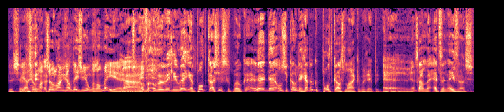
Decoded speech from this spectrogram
dus eh, ja, zo, la- zo lang gaan deze jongens al mee. eh, Ja. Over, over Willy Way en podcastjes gesproken. eh, de- onze koning gaat ook een podcast maken, begreep ik. ja. Samen met Edwin Evers.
